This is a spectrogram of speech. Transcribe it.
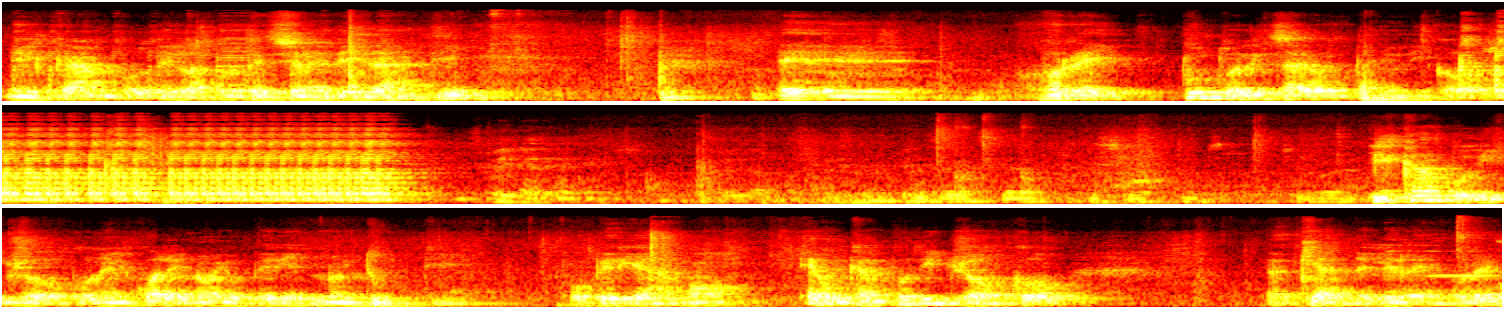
nel campo della protezione dei dati, eh, vorrei puntualizzare un paio di cose. Il campo di gioco nel quale noi, noi tutti operiamo è un campo di gioco eh, che ha delle regole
